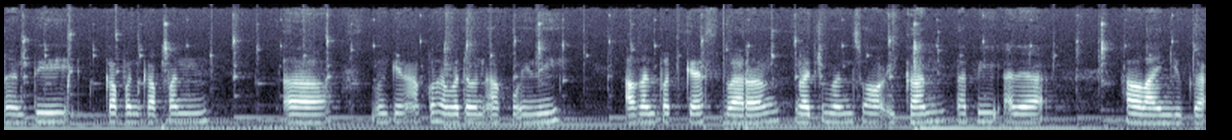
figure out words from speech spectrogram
Nanti kapan-kapan uh, mungkin aku sama teman aku ini akan podcast bareng. Nggak cuma soal ikan tapi ada hal lain juga.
